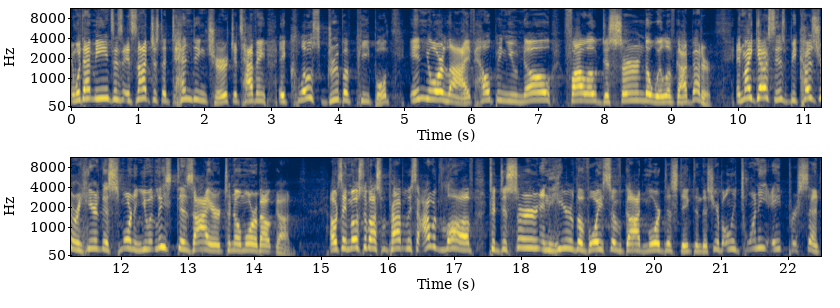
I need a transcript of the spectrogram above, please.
And what that means is it's not just attending church, it's having a close group of people in your life helping you know, follow, discern the will of God better. And my guess is because you're here this morning, you at least desire to know more about God. I would say most of us would probably say, I would love to discern and hear the voice of God more distinct in this year, but only 28%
